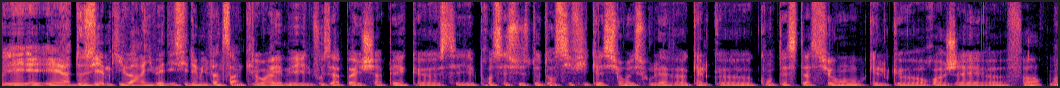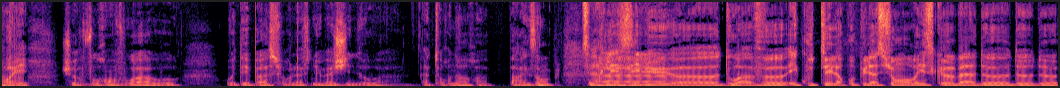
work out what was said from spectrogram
et, et la deuxième qui va arriver d'ici 2025. Oui, mais il ne vous a pas échappé que ces processus de densification, ils soulèvent quelques contestations ou quelques rejets euh, forts. oui. je, je, vous renvoie au, au débat sur l'avenue Maginot à Tours-Nord, par exemple. C'est-à-dire que les élus doivent écouter leur population au risque bah, de, de, de,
